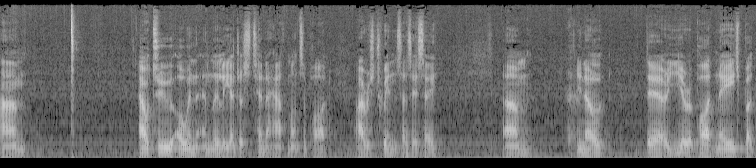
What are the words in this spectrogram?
Um, our two, Owen and Lily, are just ten and a half months apart, Irish twins, as they say. Um, you know, they're a year apart in age, but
